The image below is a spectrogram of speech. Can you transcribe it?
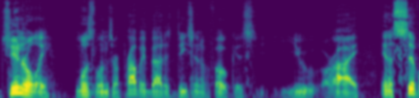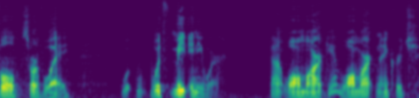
generally, Muslims are probably about as decent of a folk as you or I, in a civil sort of way, w- would meet anywhere. Down at Walmart. Do you have Walmart in Anchorage?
